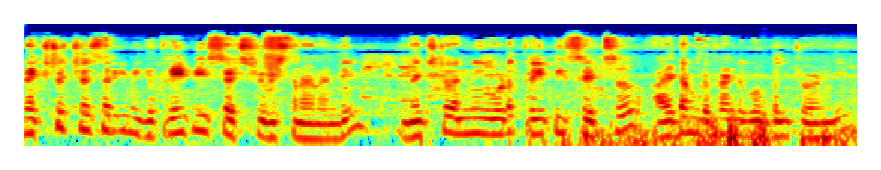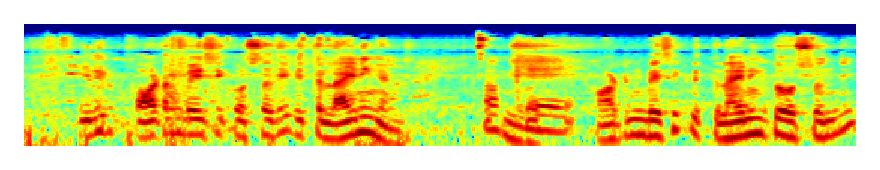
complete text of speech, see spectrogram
నెక్స్ట్ వచ్చేసరికి మీకు త్రీ పీస్ సెట్స్ చూపిస్తున్నానండి. నెక్స్ట్ అన్ని కూడా త్రీ పీస్ సెట్స్. ఐటమ్ డిఫరెంట్గా ఉంటుంది చూడండి. ఇది కాటన్ బేసిక్ వస్తుంది విత్ లైనింగ్ అండి. ఓకే. కాటన్ బేసిక్ విత్ లైనింగ్తో వస్తుంది.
